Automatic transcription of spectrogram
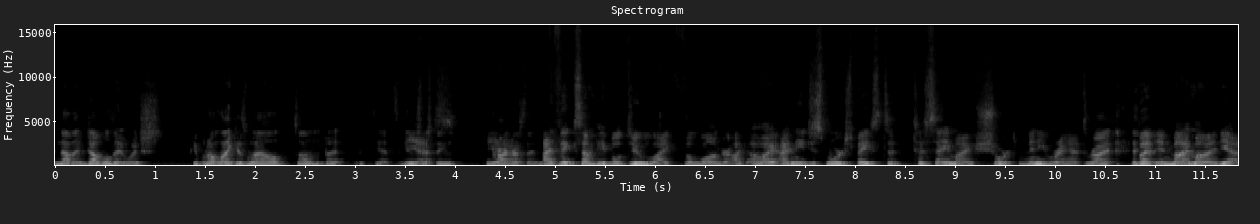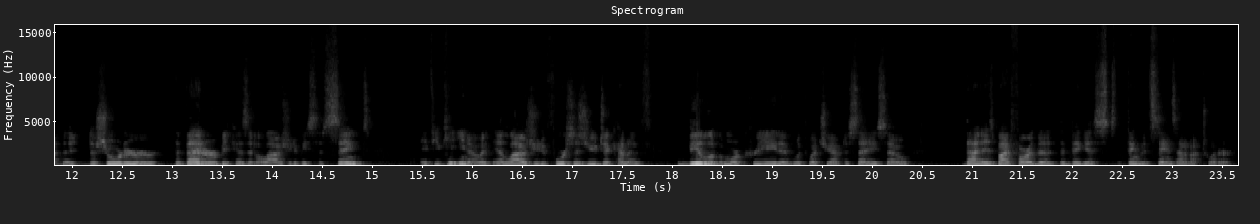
and now they've doubled it, which people don't like as well. Some, but yeah, it's Yes. Yeah. progress they've made. I think some people do like the longer, like, oh, I, I need just more space to, to say my short mini rant. Right. but in my mind, yeah, the, the shorter the better because it allows you to be succinct. If you can, you know, it allows you to forces you to kind of be a little bit more creative with what you have to say. So that is by far the the biggest thing that stands out about Twitter.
